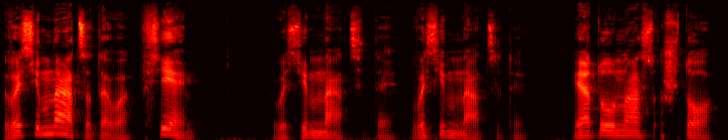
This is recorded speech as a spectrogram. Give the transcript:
Восемнадцатого в семь. Восемнадцатое, восемнадцатое. Это у нас что?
